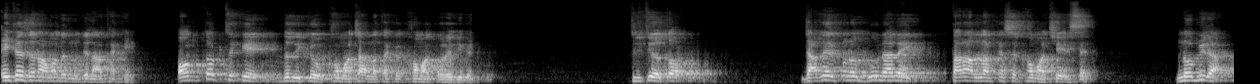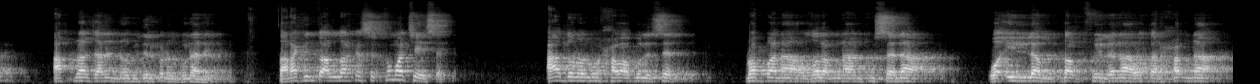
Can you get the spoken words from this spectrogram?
এটা যেন আমাদের মধ্যে না থাকে। অন্তর থেকে যদি কেউ ক্ষমা চায়, আল্লাহ তাকে ক্ষমা করে দিবেন। তৃতীয়ত, যাদের কোনো গুণা নেই, তারা আল্লাহর কাছে ক্ষমা চেয়েছেন। নবীরা, আপনারা জানেন নবীদের কোনো গুণা নেই। তারা কিন্তু আল্লাহর কাছে ক্ষমা চেয়েছেন। আদম এবং হাওয়া বলেছেন, রব্বানা জলামনা আনফুসানা ওয়া ইল্লাম তাগফির লানা ওয়া তারহামনা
